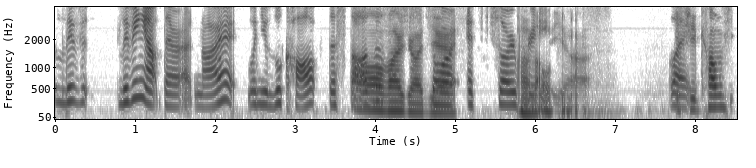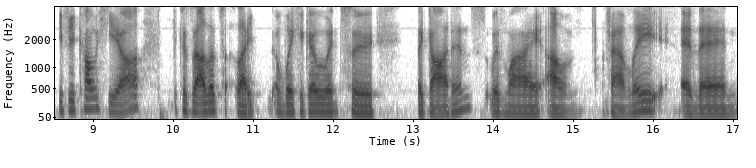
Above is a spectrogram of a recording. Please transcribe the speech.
live living out there at night, when you look up, the stars Oh are my God, so yes. it's so Oh, that pretty. would be Yeah. nice. like if you come he- if you come here because the other t- like a week ago we went to the gardens with my um family and then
